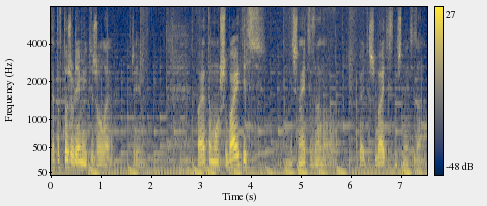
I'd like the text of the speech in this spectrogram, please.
это в то же время и тяжелое время. Поэтому ошибаетесь, начинайте заново. Опять ошибаетесь, начинайте заново.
